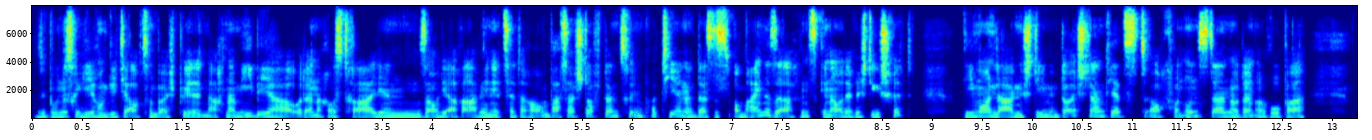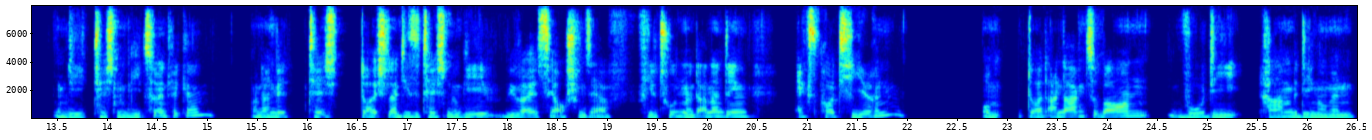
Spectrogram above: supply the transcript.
Also die Bundesregierung geht ja auch zum Beispiel nach Namibia oder nach Australien, Saudi-Arabien etc., um Wasserstoff dann zu importieren. Und das ist meines Erachtens genau der richtige Schritt. Demoanlagen stehen in Deutschland jetzt, auch von uns dann oder in Europa, um die Technologie zu entwickeln. Und dann wird Deutschland diese Technologie, wie wir jetzt ja auch schon sehr viel tun mit anderen Dingen, exportieren, um dort Anlagen zu bauen, wo die Rahmenbedingungen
